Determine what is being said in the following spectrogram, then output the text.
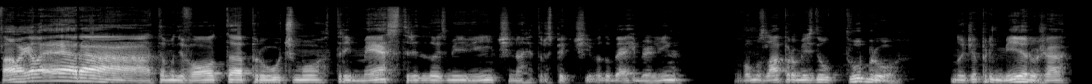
Fala galera! Estamos de volta para o último trimestre de 2020 na retrospectiva do BR Berlim. Vamos lá para o mês de outubro. No dia 1 já,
